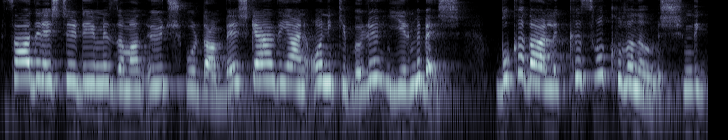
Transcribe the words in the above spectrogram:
Sadeleştirdiğimiz zaman 3 buradan 5 geldi. Yani 12 bölü 25. Bu kadarlık kısmı kullanılmış. Şimdi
